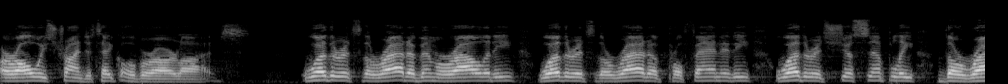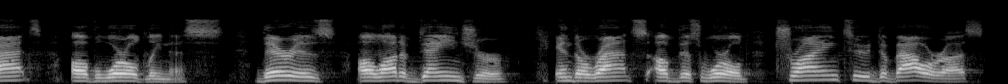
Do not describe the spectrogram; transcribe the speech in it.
are always trying to take over our lives. Whether it's the rat of immorality, whether it's the rat of profanity, whether it's just simply the rat of worldliness. There is a lot of danger in the rats of this world trying to devour us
